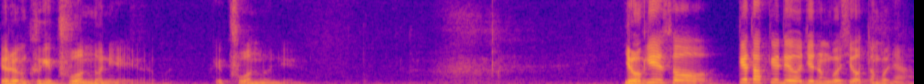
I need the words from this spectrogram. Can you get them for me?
여러분, 그게 구원론이에요, 여러분. 그게 구원론이에요. 여기에서 깨닫게 되어지는 것이 어떤 거냐?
